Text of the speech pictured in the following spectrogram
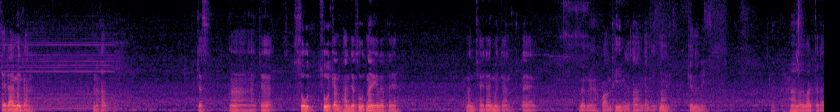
ใช้ได้เหมือนกันนะครับ จะจะสูตรสูตรการพันจะสูตรไหนก็แล้วแต่ มันใช้ได้เหมือนกัน แต่แบบไงความที่มันจะต่างกันนิดหน่อยแค่นั้นเอง ห้าร้อยวัตต์ก็ได้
